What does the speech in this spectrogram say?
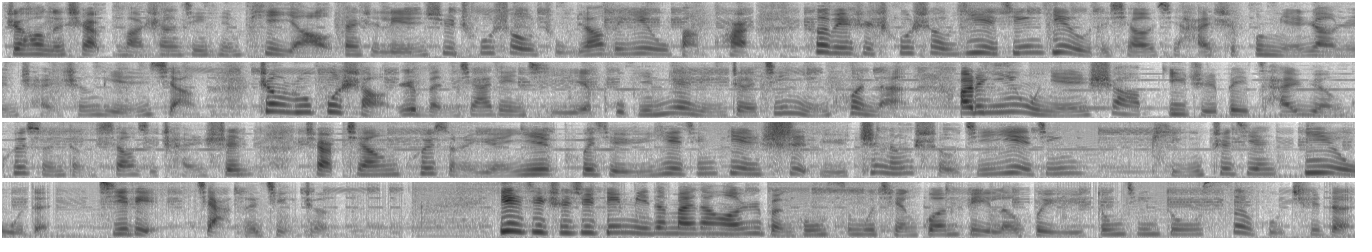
之后呢，Sharp 马上进行辟谣，但是连续出售主要的业务板块，特别是出售液晶业务的消息，还是不免让人产生联想。正如不少日本家电企业。普遍面临着经营困难。二零一五年，Sharp 一直被裁员、亏损等消息缠身。Sharp 将亏损的原因归结于液晶电视与智能手机液晶屏之间业务的激烈价格竞争。业绩持续低迷的麦当劳日本公司目前关闭了位于东京都涩谷区的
